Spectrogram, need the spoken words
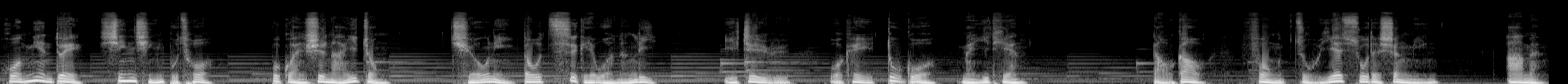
或面对心情不错，不管是哪一种，求你都赐给我能力，以至于我可以度过每一天。祷告，奉主耶稣的圣名，阿门。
